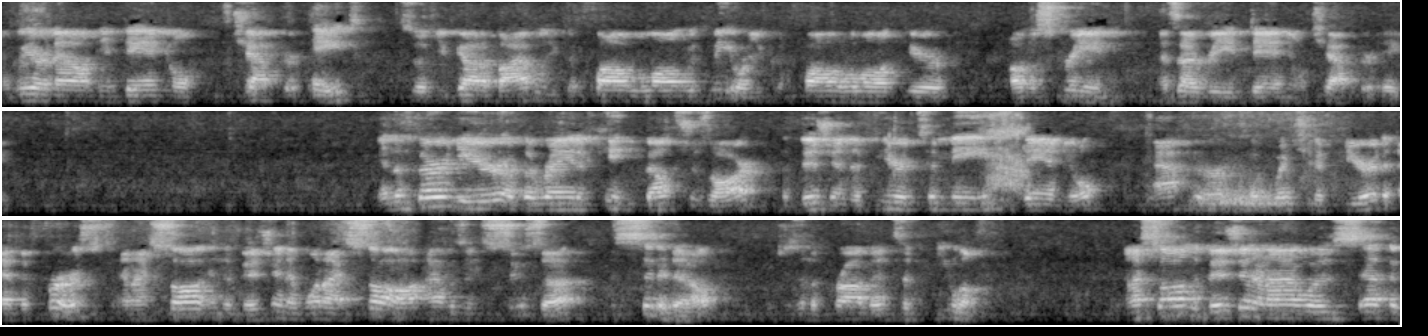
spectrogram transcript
And we are now in Daniel chapter 8. So if you've got a Bible, you can follow along with me, or you can follow along here on the screen as I read Daniel chapter 8. In the third year of the reign of King Belshazzar, the vision appeared to me, Daniel after which it appeared at the first, and I saw in the vision, and when I saw, I was in Susa, the citadel, which is in the province of Elam. And I saw in the vision, and I was at the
